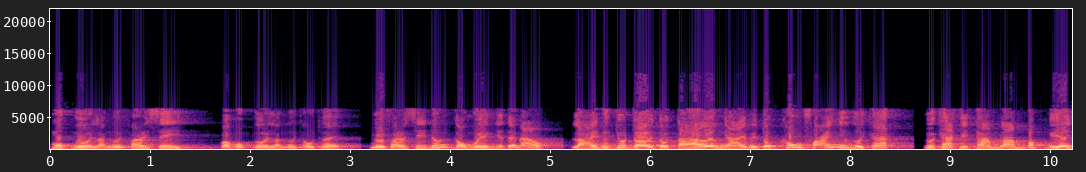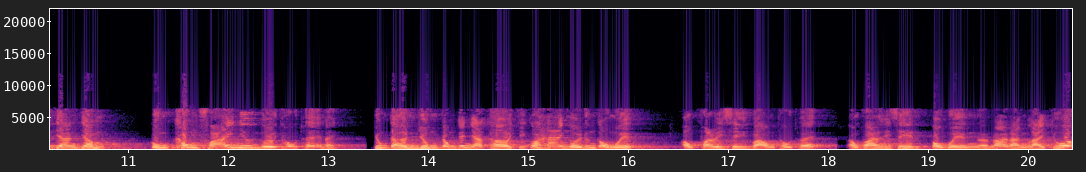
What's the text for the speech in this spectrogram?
Một người là người Pharisee và một người là người thâu thuế người Pharisee đứng cầu nguyện như thế nào? Lại Đức Chúa Trời, tôi tạ ơn Ngài vì tôi không phải như người khác. Người khác thì tham lam, bất nghĩa, gian dâm, cũng không phải như người thâu thuế này. Chúng ta hình dung trong cái nhà thờ chỉ có hai người đứng cầu nguyện, ông Pharisee và ông thâu thuế ông Pharisee cầu nguyện nói rằng lại Chúa,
